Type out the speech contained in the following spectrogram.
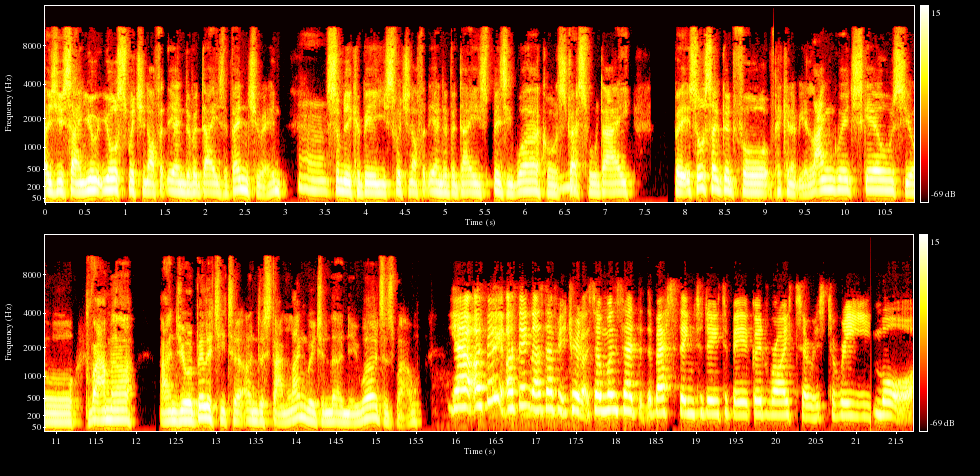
as you're saying, you, you're switching off at the end of a day's adventuring. Mm. Somebody could be switching off at the end of a day's busy work or a mm. stressful day. But it's also good for picking up your language skills, your grammar, and your ability to understand language and learn new words as well. Yeah, I think I think that's definitely true. Like someone said that the best thing to do to be a good writer is to read more.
